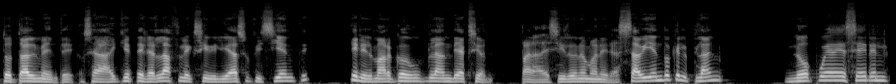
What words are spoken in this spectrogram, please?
Totalmente. O sea, hay que tener la flexibilidad suficiente en el marco de un plan de acción, para decirlo de una manera, sabiendo que el plan no puede ser el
